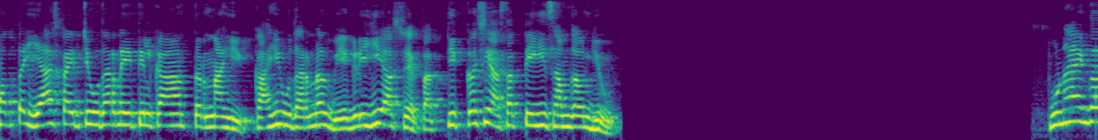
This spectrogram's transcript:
फक्त याच टाईपची उदाहरणं येतील का? तर नाही. काही उदाहरणं वेगळीही असू शकतात. ती कशी असतात तेही समजावून घेऊ. पुन्हा एकदा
